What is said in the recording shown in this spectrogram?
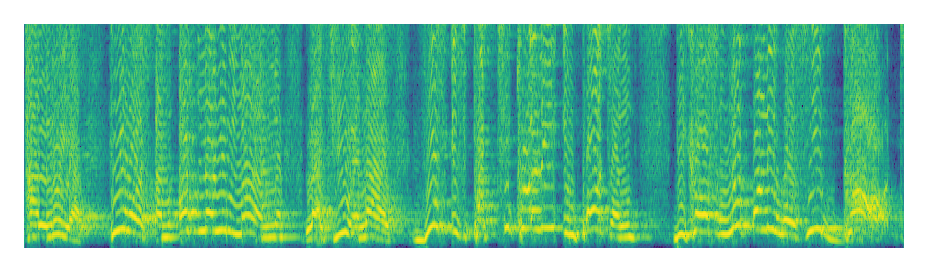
Hallelujah. He was an ordinary man like you and I. This is particularly important because not only was he God,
